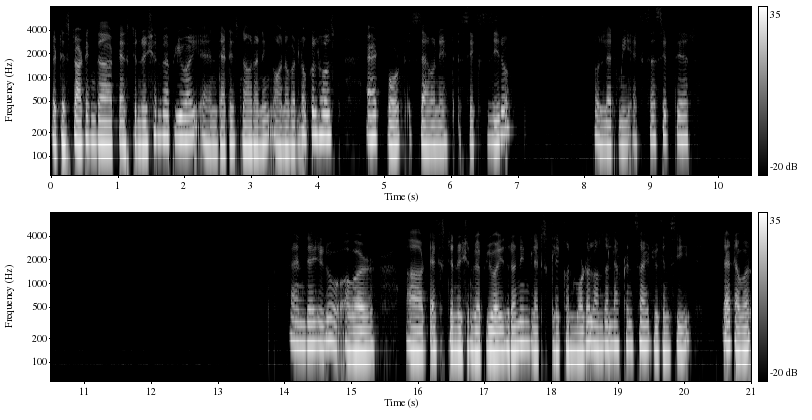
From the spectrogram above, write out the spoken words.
It is starting the text generation web UI and that is now running on our localhost at port 7860. So let me access it there. And there you go, our uh, text generation web UI is running. Let's click on model on the left hand side. You can see that our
